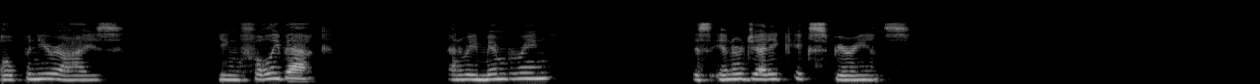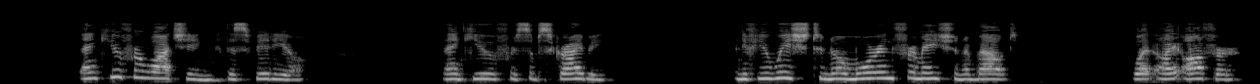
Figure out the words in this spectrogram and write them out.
open your eyes, being fully back and remembering this energetic experience. Thank you for watching this video. Thank you for subscribing. And if you wish to know more information about what I offer,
